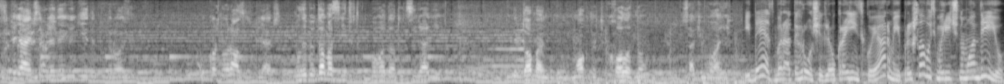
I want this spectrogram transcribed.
зупиняємося, і їдемо по дорозі. Ну, кожного разу зупиняємося. Могли б вдома сидіти в таку погоду, а тут сидять і не вдома, ну, мокнуть, холодно. Всяке буває. Ідея збирати гроші для української армії прийшла восьмирічному Андрію,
